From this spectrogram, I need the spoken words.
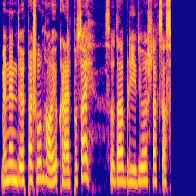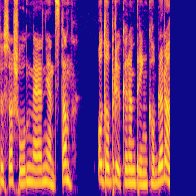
Men en død person har jo klær på seg, så da blir det jo en slags assosiasjon med en gjenstand. Og da bruker en bringkobler, da?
